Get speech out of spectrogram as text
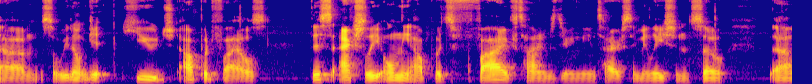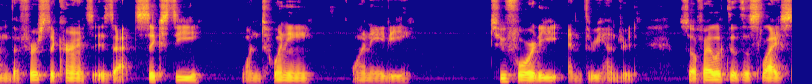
um, so we don't get huge output files, this actually only outputs five times during the entire simulation. So um, the first occurrence is at 60, 120, 180, 240, and 300. So if I looked at the slice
